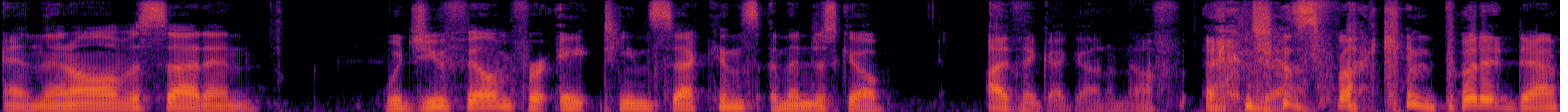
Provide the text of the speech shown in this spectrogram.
and then all of a sudden, would you film for 18 seconds and then just go, I think I got enough, and just fucking put it down?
